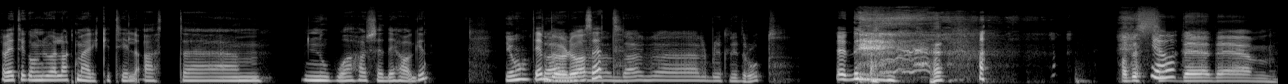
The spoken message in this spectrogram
jeg vet ikke om du har lagt merke til at um, noe har skjedd i hagen? Jo, Det bør du ha sett. Der er det blitt litt rot. Og det, Ja. det, det um,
